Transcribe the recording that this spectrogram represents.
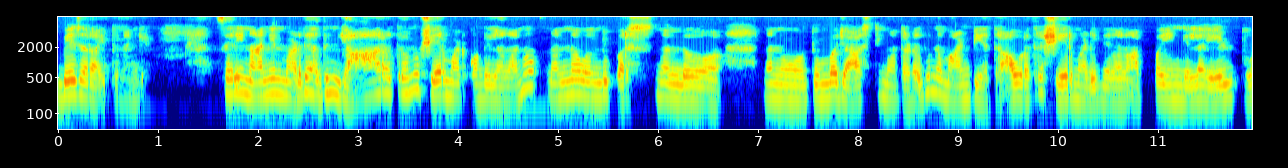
ಬೇಜಾರಾಯಿತು ನನಗೆ ಸರಿ, ನಾನೇನು ಮಾಡಿದೆ ಅದನ್ನ ಯಾರ ಹತ್ರನೂ ಶೇರ್ ಮಾಡ್ಕೊಂಡಿಲ್ಲ ನಾನು. ನನ್ನ ಒಂದು ಪರ್ಸ್ನಲ್, ನಾನು ತುಂಬ ಜಾಸ್ತಿ ಮಾತಾಡೋದು ನಮ್ಮ ಆಂಟಿ ಹತ್ರ. ಅವ್ರ ಹತ್ರ ಶೇರ್ ಮಾಡಿದ್ದೆ ನಾನು. ಅಪ್ಪ ಹಿಂಗೆಲ್ಲ ಹೇಳ್ತು,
